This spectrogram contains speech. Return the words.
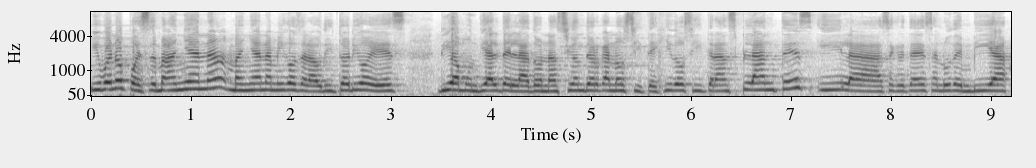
Y bueno, pues mañana, mañana amigos del auditorio es Día Mundial de la Donación de Órganos y Tejidos y Trasplantes y la Secretaría de Salud envía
